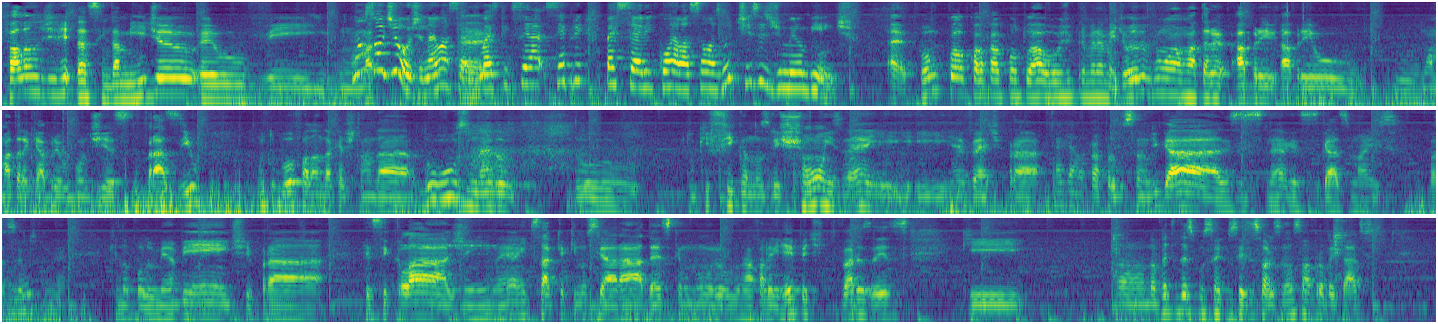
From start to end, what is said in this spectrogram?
Falando de, assim, da mídia, eu vi. Uma... Não só de hoje, né, Marcelo? É... Mas o que você sempre percebe com relação às notícias de meio ambiente? É, vamos colocar pontuar hoje, primeiramente. Hoje eu vi uma matéria, abri, abriu, uma matéria que abriu o Bom Dias Brasil, muito boa, falando da questão da, do uso, né, do, do, do que fica nos lixões, né, e, e reverte para a produção de gases, né, esses gases mais, ser, né, que não poluem o meio ambiente, para reciclagem, né, a gente sabe que aqui no Ceará, deve ter um número, já falei repetido várias vezes, que uh, ah, 92% dos resíduos sólidos não são aproveitados.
